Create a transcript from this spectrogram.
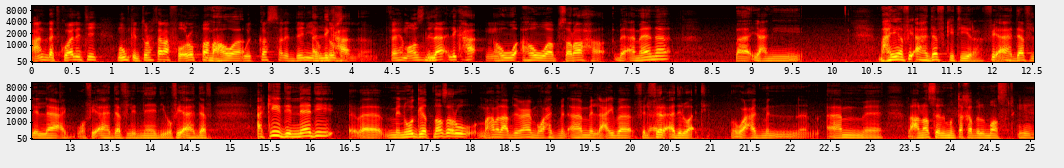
عندك كواليتي ممكن تروح تلعب في أوروبا ما هو وتكسر الدنيا ليك حق. فاهم قصدي؟ لا ليك حق. مم. هو هو بصراحة بأمانة يعني ما هي في أهداف كتيرة في أهداف للاعب وفي أهداف للنادي وفي أهداف. أكيد النادي آه، من وجهة نظره محمد عبد المنعم واحد من أهم اللعيبة في الفرقة دلوقتي. واحد من أهم العناصر المنتخب المصري.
